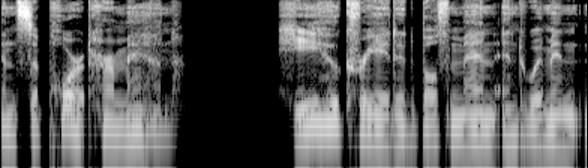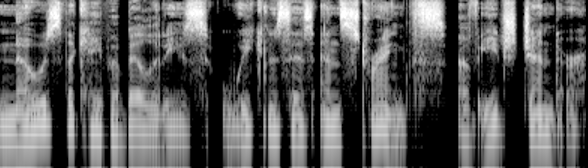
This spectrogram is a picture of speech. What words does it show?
and support her man. He who created both men and women knows the capabilities, weaknesses, and strengths of each gender.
